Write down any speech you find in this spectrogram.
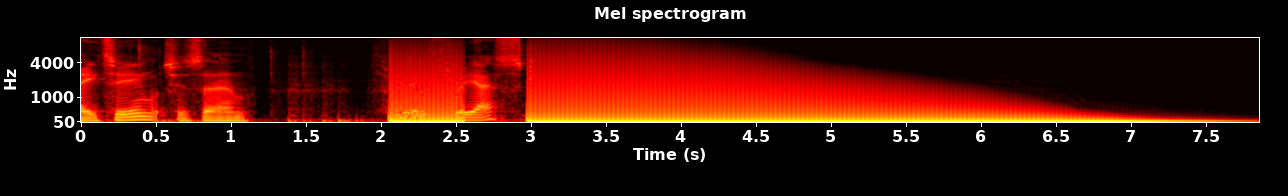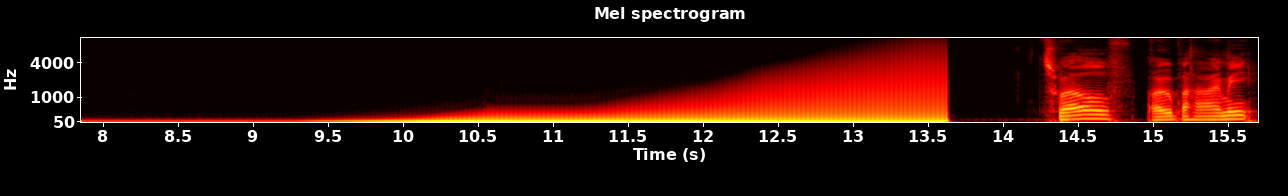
Eighteen, which is um, Trieste. Oh, behind me.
